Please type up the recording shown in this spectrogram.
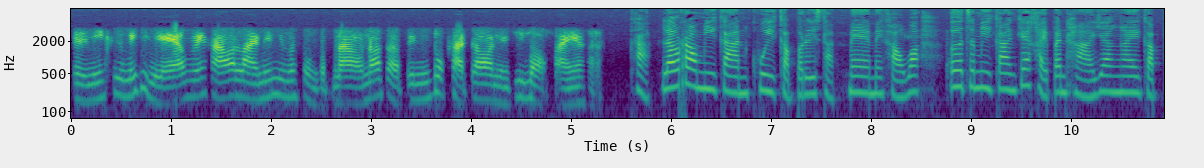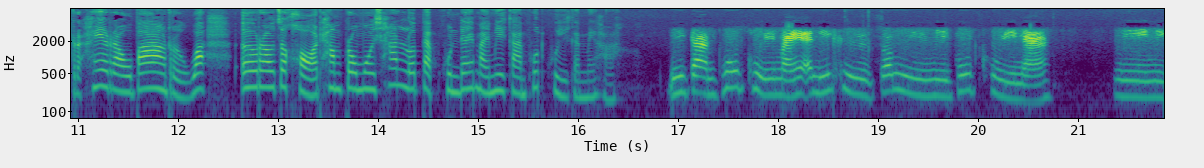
แต่นี้คือไม่ถึงแล้วไหมคะออนไลน์ไม่มีมาส่งกับเรา นอกจากเป็นพวกขาจรอย่างที่บอกไปอะค่ะ ค่ะ แล้วเรามีการคุยกับบริษัทแม่ไหมคะว่า เออจะมีการแก้ไขปัญหายังไงกับให้เราบ้างหรือว่า เออเราจะขอทำโปรโมชั่นลดแบบคุณได้ไหมมีการพูดคุยกันไหมคะมีการพูดคุยไหม อันนี้คือก็มีมีพูดคุยนะ มีมี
